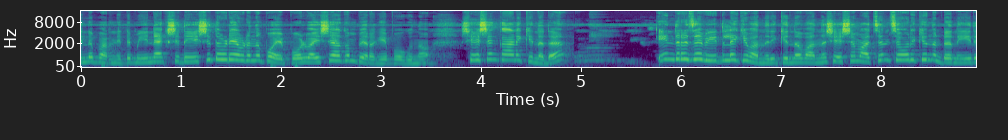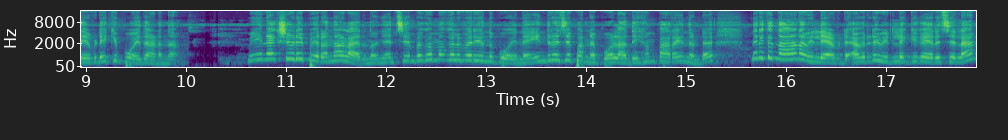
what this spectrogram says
എന്ന് പറഞ്ഞിട്ട് മീനാക്ഷി ദേഷ്യത്തോടെ അവിടുന്ന് പോയപ്പോൾ വൈശാഖം പിറകെ പോകുന്നു. ശേഷം കാണിക്കുന്നത് ഇന്ദ്രജ വീട്ടിലേക്ക് വന്നിരിക്കുന്നു. വന്ന ശേഷം അച്ഛൻ ചോദിക്കുന്നുണ്ട് നീ ഇത് എവിടേക്ക് പോയതാണെന്ന്? മീനാക്ഷിയുടെ പിറന്നാളായിരുന്നു. ഞാൻ ചെമ്പകമംഗലം വരെ ഒന്ന് പോയിന്. ഇന്ദ്രജ പറഞ്ഞപ്പോൾ അദ്ദേഹം പറയുന്നുണ്ട് നിനക്ക് നാണമില്ലേ അവിടെ അവരുടെ വീട്ടിലേക്ക് കയറി ചെല്ലാൻ?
